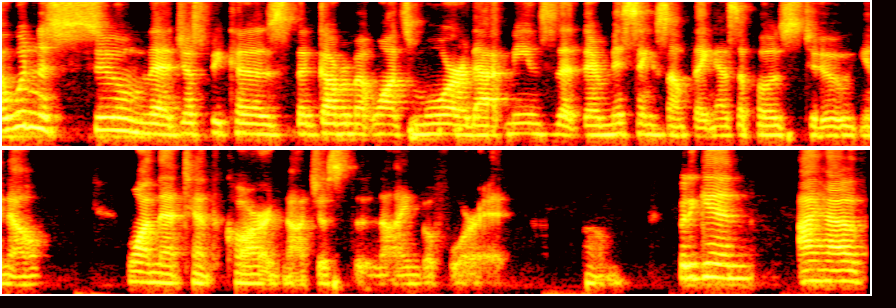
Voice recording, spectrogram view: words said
I wouldn't assume that just because the government wants more, that means that they're missing something as opposed to, you know, won that 10th card, not just the nine before it. Um, but again, I have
